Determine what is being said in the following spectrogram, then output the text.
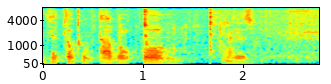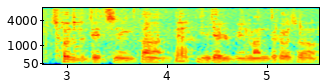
이제 떡국 다 먹고 이제 소도 됐으니까 네. 인절미 만들어서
